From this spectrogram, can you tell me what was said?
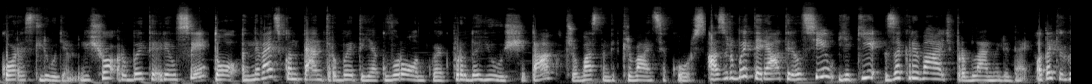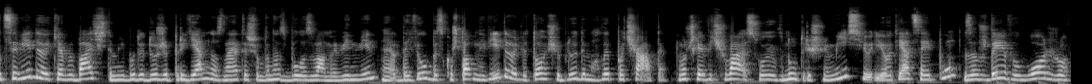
користь людям. Якщо робити рілси, то не весь контент робити як воронку, як продаючі, так що у вас там відкривається курс, а зробити ряд рілсів, які закривають проблеми людей. Отак, як це відео, яке ви бачите, мені буде дуже приємно. Знаєте, щоб у нас було з вами він-він. Е, Даю безкоштовне відео для того, щоб люди могли почати, тому що я відчуваю свою внутрішню місію, і от я цей пункт завжди виводжу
